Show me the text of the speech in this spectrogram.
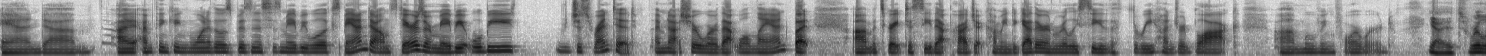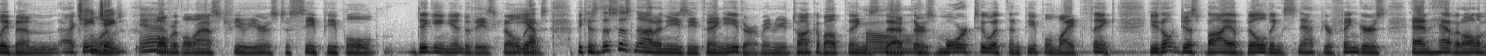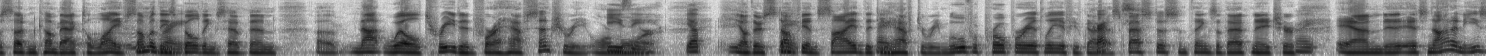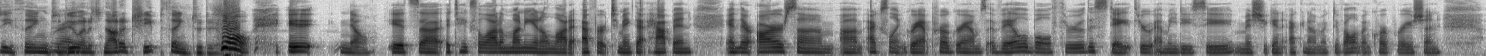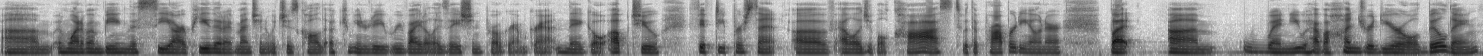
and um, I, i'm thinking one of those businesses maybe will expand downstairs or maybe it will be just rented. I'm not sure where that will land, but um, it's great to see that project coming together and really see the 300 block um, moving forward. Yeah, it's really been excellent Changing, yeah. over the last few years to see people digging into these buildings because this is not an easy thing either. I mean, when you talk about things Oh. that there's more to it than people might think. You don't just buy a building, snap your fingers, and have it all of a sudden come back to life. Some of these Right. buildings have been uh, not well treated for a half century or Easy. more. Yep. You know, there's stuff Right. inside that you have to remove appropriately if you've got Correct. asbestos and things of that nature. Right. And it's not an easy thing to do, and it's not a cheap thing to do. No, it no, it's uh, it takes a lot of money and a lot of effort to make that happen. And there are some um, excellent grant programs available through the state through MEDC, Michigan Economic Development Corporation, um, and one of them being the CRP that I've mentioned, which is called a Community Revitalization Program grant, and they go up to fifty percent of eligible costs with a property owner, but um, when you have a hundred year old building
